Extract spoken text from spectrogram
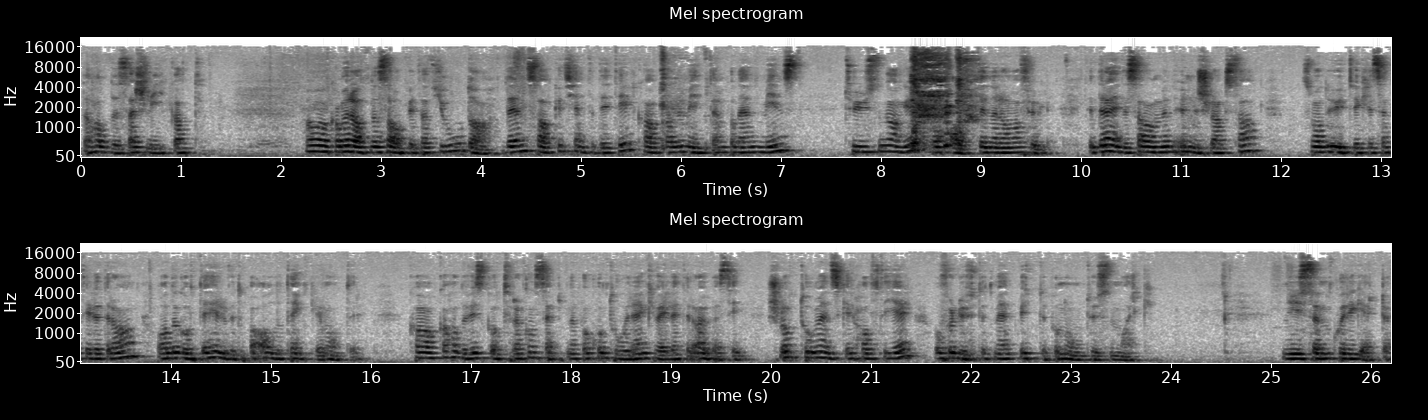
Det hadde seg slik at og kameratene sa oppgitt at jo da, den saken kjente de til. Kaka hadde minnet dem på den minst tusen ganger, og alltid når han var full. Det dreide seg om en underslagssak som hadde utviklet seg til et ran, og hadde gått til helvete på alle tenkelige måter. Kaka hadde visst gått fra konseptene på kontoret en kveld etter arbeidstid, slått to mennesker halvt i hjel og forduftet med et bytte på noen tusen mark. Nysønn korrigerte.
